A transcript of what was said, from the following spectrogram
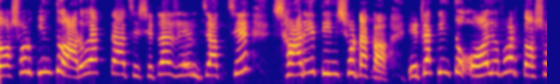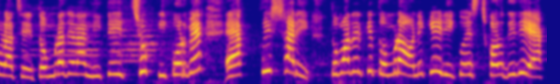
তসর কিন্তু আরও একটা আছে, সেটার রেঞ্জ যাচ্ছে সাড়ে তিনশো টাকা। এটা কিন্তু অল ওভার তসর আছে। তোমরা যারা নিতে ইচ্ছুক, কি করবে? এক পিস শাড়ি। তোমাদেরকে তোমরা অনেকেই রিকোয়েস্ট করো, দিদি, এক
